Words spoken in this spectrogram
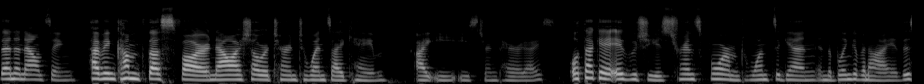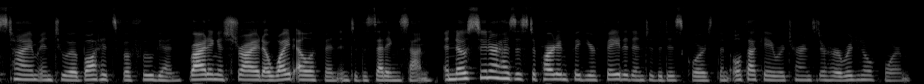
Then announcing, having come thus far, now I shall return to whence I came i.e., Eastern Paradise. Otake Eguchi is transformed once again in the blink of an eye, this time into a Bodhisattva Fugen, riding astride a white elephant into the setting sun. And no sooner has this departing figure faded into the discourse than Otake returns to her original form,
